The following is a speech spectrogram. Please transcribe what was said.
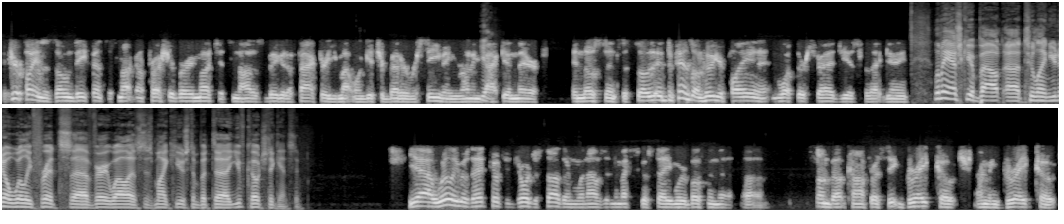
If you're playing a zone defense that's not going to pressure very much, it's not as big of a factor. You might want to get your better receiving running yeah. back in there in those senses. So it depends on who you're playing and what their strategy is for that game. Let me ask you about uh, Tulane. You know Willie Fritz uh, very well, as is Mike Houston, but uh, you've coached against him. Yeah, Willie was the head coach of Georgia Southern when I was at New Mexico State. And We were both in the uh, Sun Belt Conference. Great coach. I mean, great coach.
